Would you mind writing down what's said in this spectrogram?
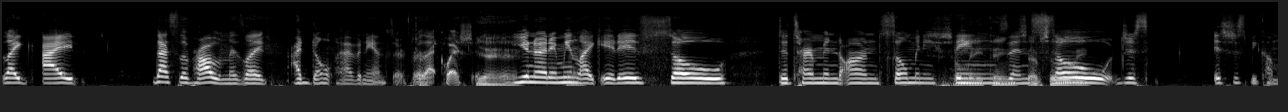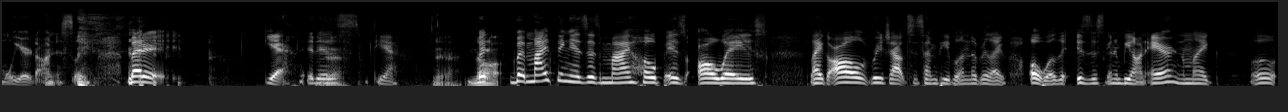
like I. That's the problem. Is like I don't have an answer for that question. Yeah, yeah, yeah. You know what I mean? Like it is so determined on so many So many things, things, and absolutely. so just it's just become weird, honestly. but it, yeah, it is. Yeah. Yeah. No. But but my thing is is my hope is always like I'll reach out to some people and they'll be like, "Oh, well, is this going to be on air?" And I'm like, "Well,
